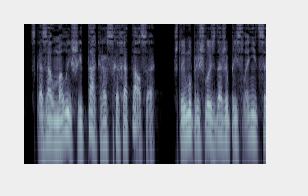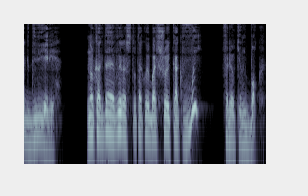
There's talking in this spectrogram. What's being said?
— сказал малыш и так расхохотался, что ему пришлось даже прислониться к двери. Но когда я вырасту такой большой, как вы, Фрёкинбок,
